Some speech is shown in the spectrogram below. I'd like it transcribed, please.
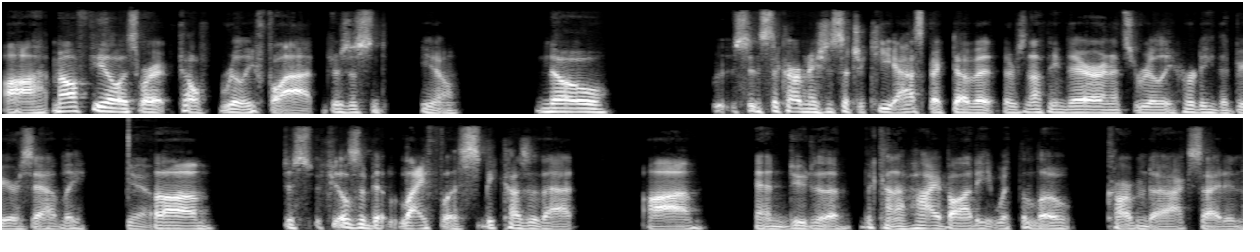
uh mouthfeel is where it felt really flat. There's just, you know, no since the carbonation is such a key aspect of it, there's nothing there and it's really hurting the beer, sadly. Yeah. Um, just feels a bit lifeless because of that. Uh, and due to the, the kind of high body with the low carbon dioxide in,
